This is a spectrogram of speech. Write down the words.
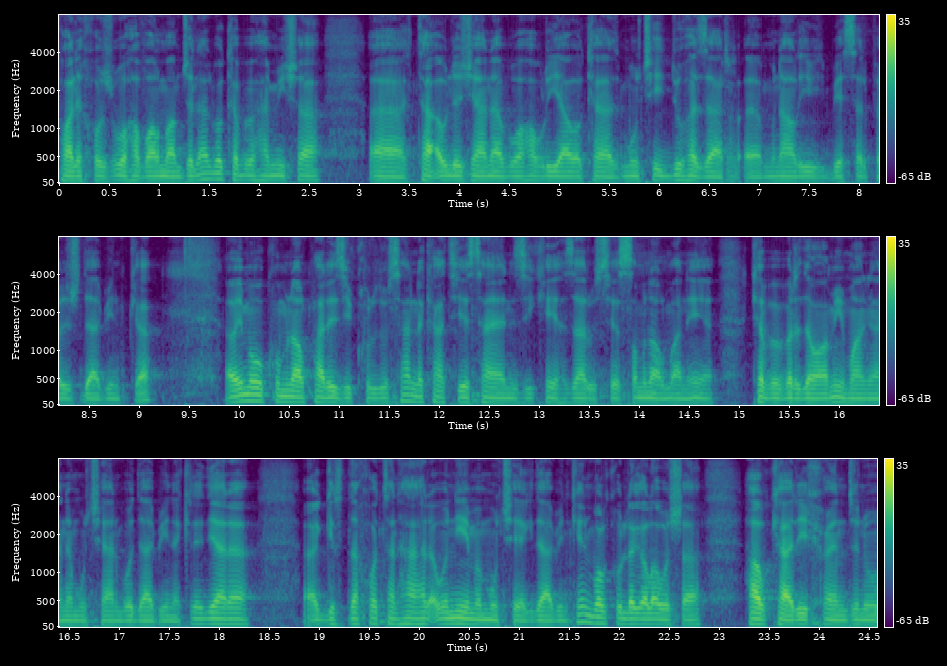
خوالێ خۆش بوو هەواڵ مام جەلال بۆ کە بە هەمیشە تا ئەو لە ژیانە بۆ هەوڵیاوە کە موچەی 2000 مناڵی بێسەرپەرش دابین بکە. ئێمە وەکو مناڵپارێزی کوردستان لە کاتی ئێستایا نزیکەی هەزار و سێ سەد مناڵمان هەیە کە بە بەردەوامی مانگانە مووچەیان بۆ دابین نەکرێت، دیارە گرتنە خۆ تەنها هەر ئەوە نییە ئێمە مووچەیەک دابین کەین بەڵکو لەگەڵ ئەوەشا هاوکاری خوێندن و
